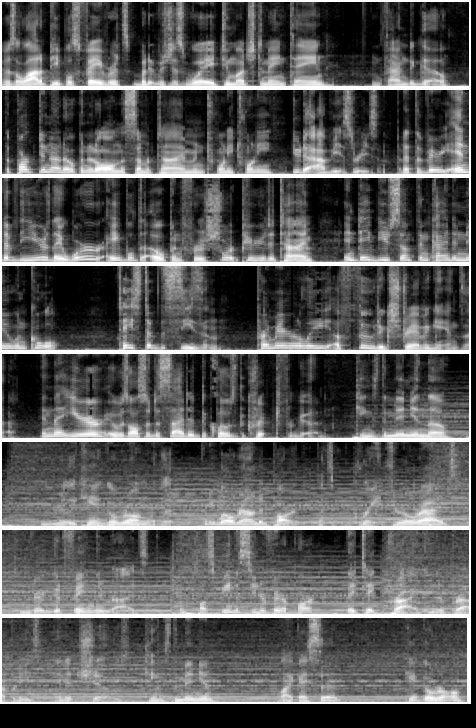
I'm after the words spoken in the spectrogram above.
It was a lot of people's favorites, but it was just way too much to maintain, and time to go. The park did not open at all in the summertime in 2020 due to obvious reason, but at the very end of the year they were able to open for a short period of time and debut something kinda new and cool. Taste of the Season, primarily a food extravaganza. In that year, it was also decided to close the crypt for good. King's Dominion, though, you really can't go wrong with it. Pretty well-rounded park, got some great thrill rides, some very good family rides, and plus being a Cedar Fair park, they take pride in their properties, and it shows. King's Dominion, like I said, can't go wrong.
